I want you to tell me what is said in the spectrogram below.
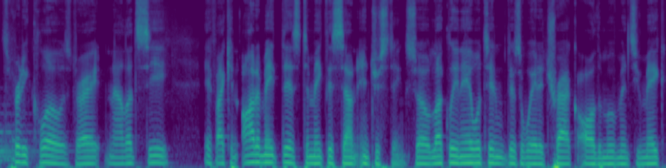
it's pretty closed, right? Now let's see if I can automate this to make this sound interesting. So luckily in Ableton there's a way to track all the movements you make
